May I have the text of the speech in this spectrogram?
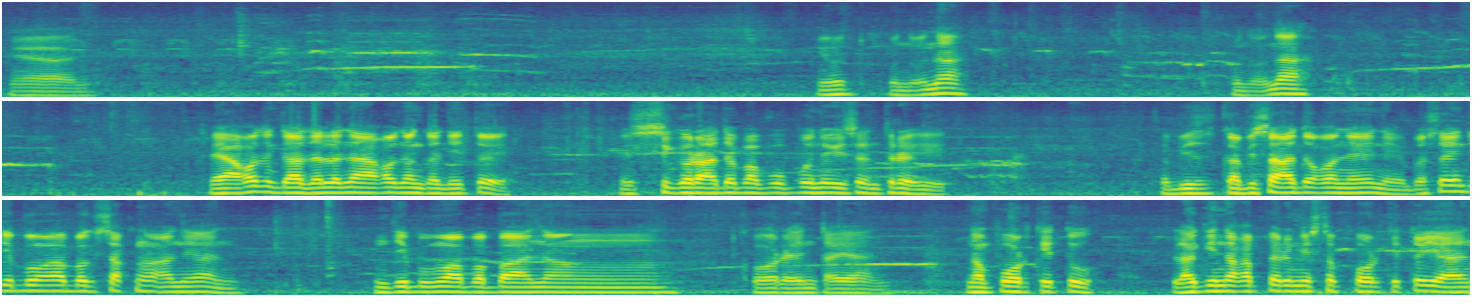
Yan. Yun, puno na. Puno na. Kaya ako nagdadala na ako ng ganito eh. Kasi sigurado mapupuno isang tray. eh. Kabis kabisado ko na yun eh. Basta hindi bumabagsak ng ano yan. Hindi bumababa ng 40 yan. Ng 42. Lagi nakapermis na 42 yan.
